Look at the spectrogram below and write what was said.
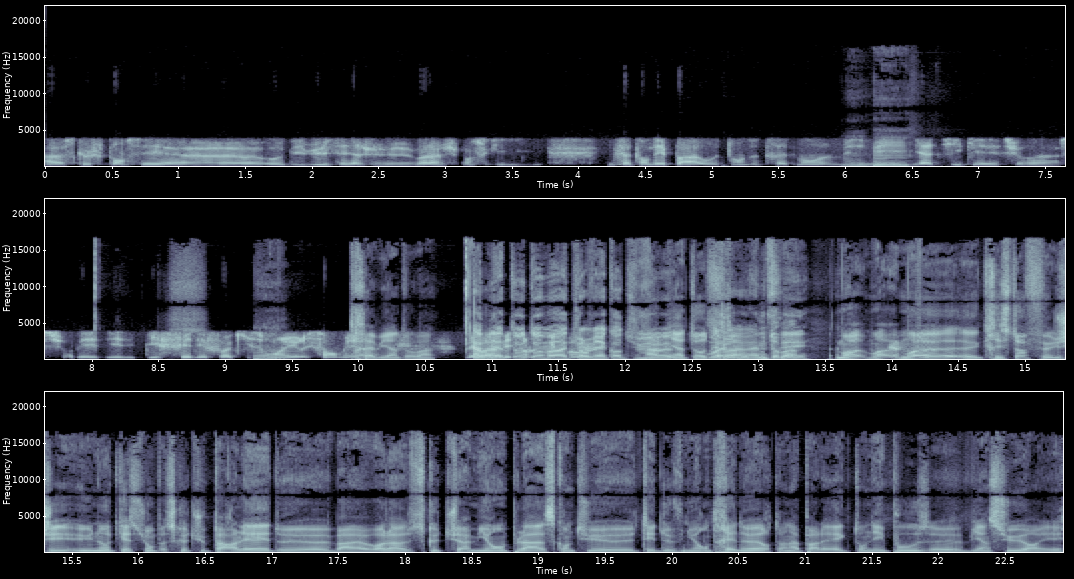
à ce que je pensais euh, au début, c'est-à-dire je voilà, je pense qu'il ne s'attendait pas à autant de traitements mé- Mhm. médiatiques et sur euh, sur des, des, des faits des fois qui sont ahurissants. Mais, Très bien, Thomas. mais À bientôt Thomas, tu reviens quand tu veux. À bientôt, Sur Thomas. Thomas. Moi, moi, moi, euh, Christophe, j'ai une autre question parce que tu parlais de bah, voilà, ce que tu as mis en place quand tu es devenu entraîneur. Tu en as parlé avec ton épouse, euh, bien sûr, et,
